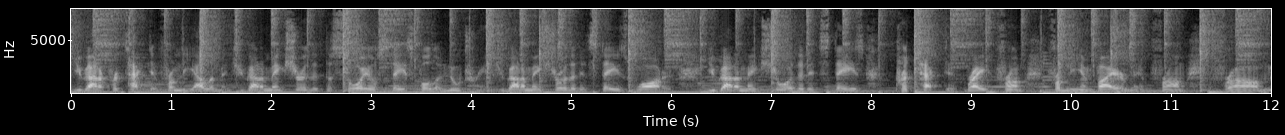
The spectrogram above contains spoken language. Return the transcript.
You got to protect it from the elements. You got to make sure that the soil stays full of nutrients. You got to make sure that it stays watered. You got to make sure that it stays protected, right, from from the environment, from from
